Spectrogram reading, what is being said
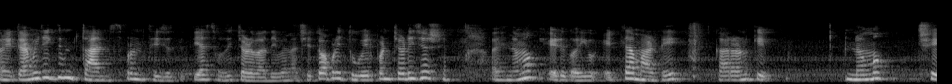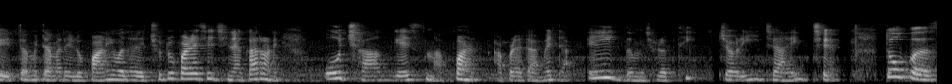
અને ટામેટા એકદમ ટ્રાન્સપરન્ટ થઈ જશે, ત્યાં સુધી ચડવા દેવાના છે. તો આપણે તુવેર પણ ચડી જશે. અને નમક એડ કર્યું એટલા માટે, કારણ કે નમક છે. ટમેટામાં રહેલું પાણી વધારે છૂટું પડે છે, જેના કારણે ઓછા ગેસમાં પણ આપણા ટામેટા એકદમ ઝડપથી ચડી જાય છે. તો બસ,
